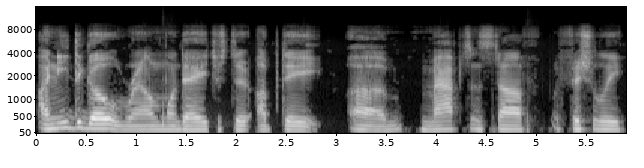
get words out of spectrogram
I need to go around one day just to update um, maps and stuff officially.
